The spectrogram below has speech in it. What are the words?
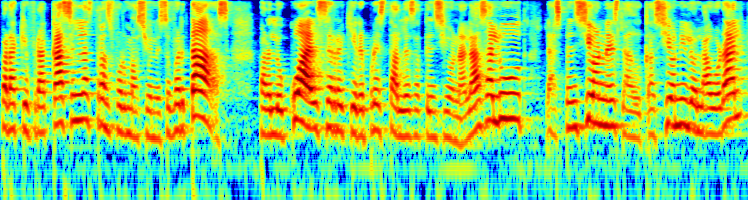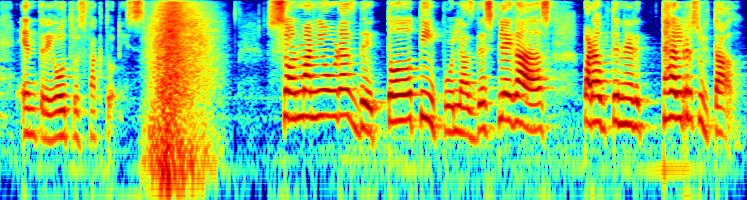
para que fracasen las transformaciones ofertadas, para lo cual se requiere prestarles atención a la salud, las pensiones, la educación y lo laboral, entre otros factores. Son maniobras de todo tipo las desplegadas para obtener tal resultado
